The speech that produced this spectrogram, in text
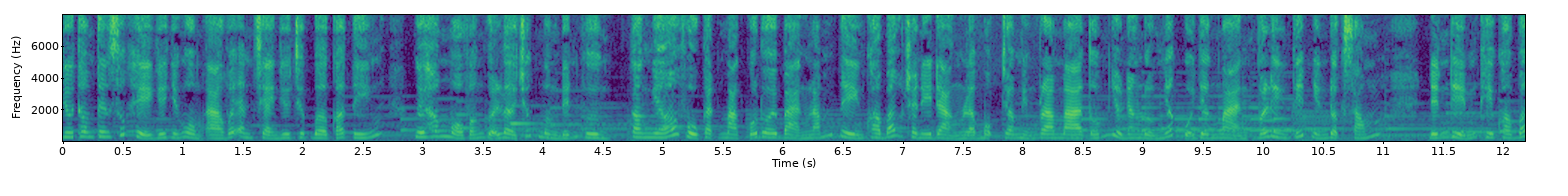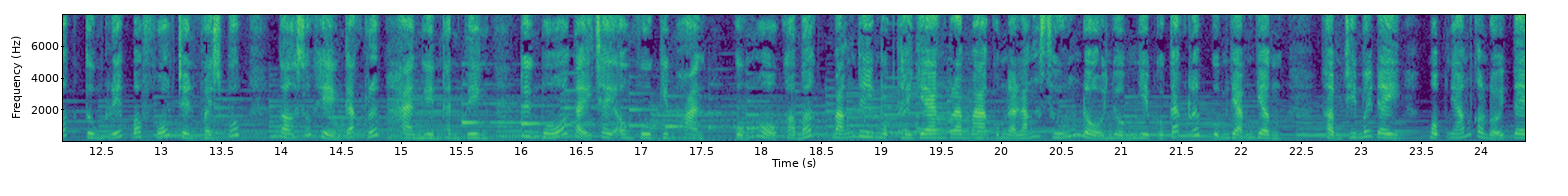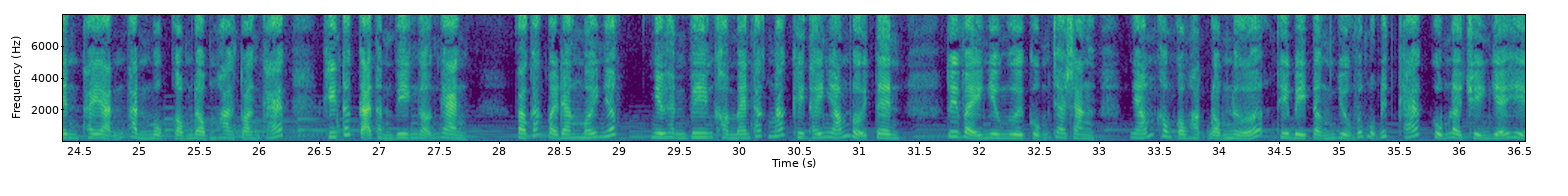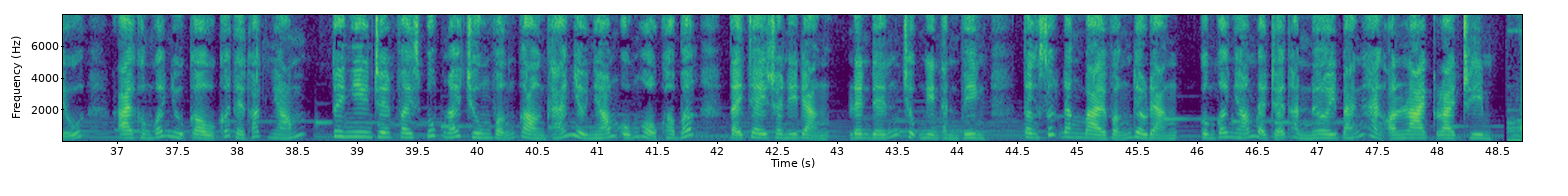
Dù thông tin xuất hiện giữa những ồn ào với anh chàng YouTuber có tiếng, người hâm mộ vẫn gửi lời chúc mừng đến Vương. Còn nhớ vụ cạch mặt của đôi bạn lắm tiền khoa bắc Jenny Đặng là một trong những drama tốn nhiều năng lượng nhất của dân mạng với liên tiếp những đợt sóng. Đỉnh điểm khi khoa bắc tung clip bóc phốt trên Facebook, còn xuất hiện các group hàng nghìn thành viên tuyên bố tẩy chay ông vua Kim Hoàng, ủng hộ khoa bắc. Bắn đi một thời gian, drama cũng đã lắng xuống, độ nhộn nhịp của các group cũng giảm dần. Thậm chí mới đây, một nhóm còn đổi tên thay ảnh thành một cộng đồng hoàn toàn khác, khiến tất cả thành viên ngỡ ngàng. Vào các bài đăng mới nhất, nhiều thành viên comment thắc mắc khi thấy nhóm đổi tên. Tuy vậy, nhiều người cũng cho rằng nhóm không còn hoạt động nữa thì bị tận dụng với mục đích khác cũng là chuyện dễ hiểu. Ai không có nhu cầu có thể thoát nhóm. Tuy nhiên, trên Facebook nói chung vẫn còn khá nhiều nhóm ủng hộ kho bất, tẩy chay Johnny Đặng, lên đến chục nghìn thành viên. Tần suất đăng bài vẫn đều đặn, cũng có nhóm đã trở thành nơi bán hàng online livestream.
